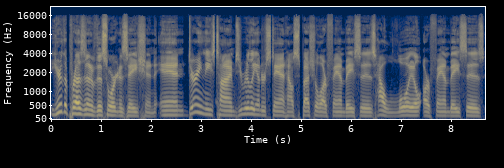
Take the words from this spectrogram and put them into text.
You're the president of this organization, and during these times, you really understand how special our fan base is, how loyal our fan base is.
